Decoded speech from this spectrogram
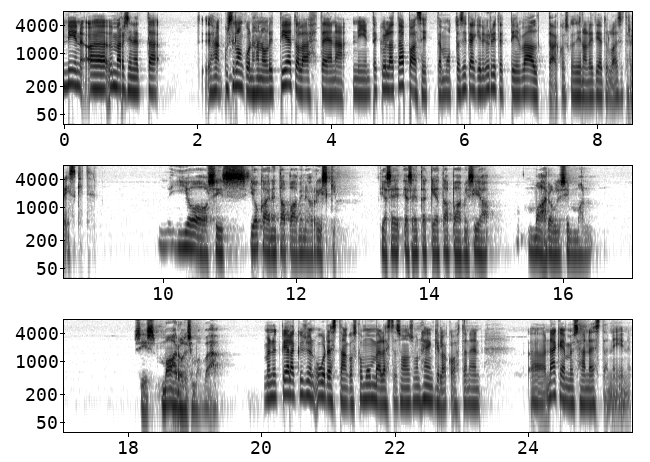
Niin, äh, ymmärsin, että hän, kun silloin kun hän oli tietolähteenä, niin te kyllä tapasitte, mutta sitäkin yritettiin välttää, koska siinä oli tietynlaiset riskit. Joo, siis jokainen tapaaminen on riski. Ja, se, ja sen takia tapaamisia mahdollisimman, siis mahdollisimman vähän. Mä nyt vielä kysyn uudestaan, koska mun mielestä se on sun henkilökohtainen näkemys hänestä, niin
